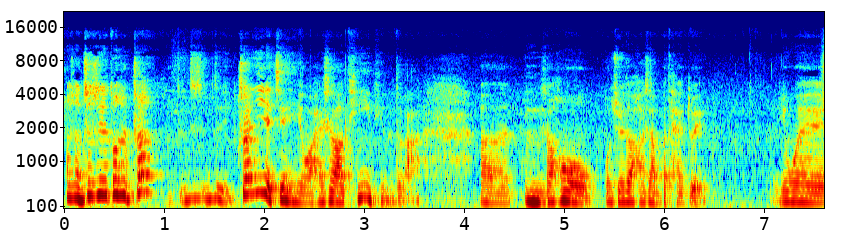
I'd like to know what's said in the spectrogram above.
我想这些都是专这这这专业建议，我还是要听一听的，对吧？呃，嗯然后我觉得好像不太对，因为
